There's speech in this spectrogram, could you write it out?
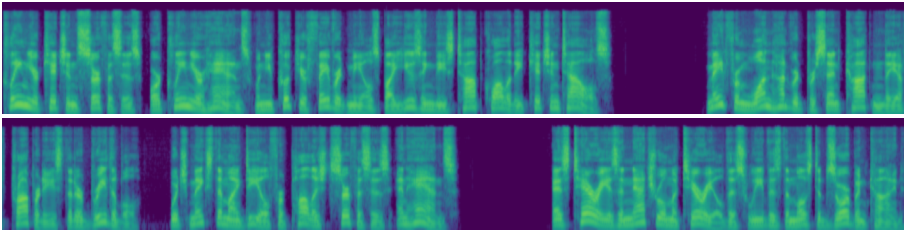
Clean your kitchen surfaces or clean your hands when you cook your favorite meals by using these top quality kitchen towels. Made from 100% cotton, they have properties that are breathable, which makes them ideal for polished surfaces and hands. As terry is a natural material, this weave is the most absorbent kind,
